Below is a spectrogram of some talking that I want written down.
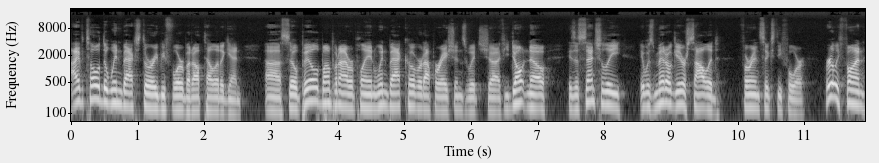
I've told the Winback story before, but I'll tell it again. Uh, so Bill, Bump, and I were playing Winback Covert Operations, which, uh, if you don't know, is essentially it was Metal Gear Solid for N64. Really fun.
